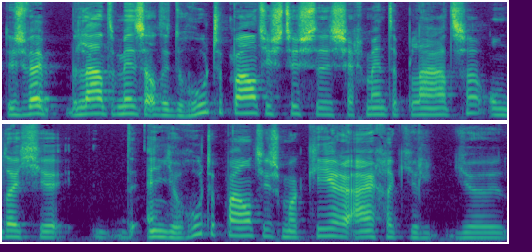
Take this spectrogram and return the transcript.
Dus wij laten mensen altijd routepaaltjes tussen de segmenten plaatsen. Omdat je. En je routepaaltjes markeren eigenlijk je, je,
